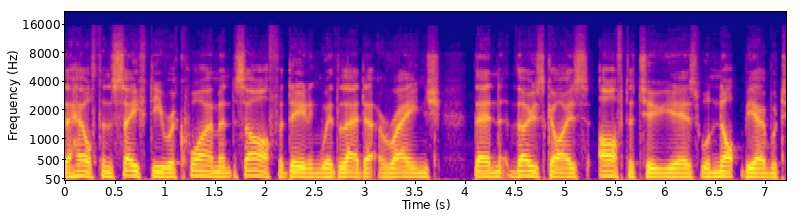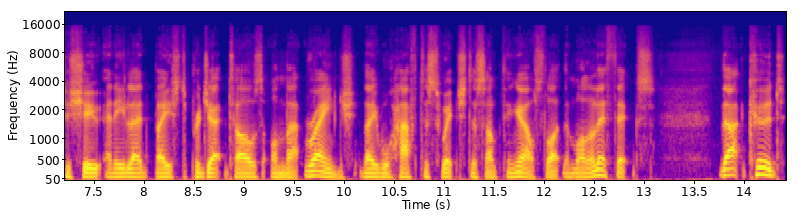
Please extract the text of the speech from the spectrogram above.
the health and safety requirements are for dealing with lead at a range, then those guys after two years will not be able to shoot any lead based projectiles on that range. They will have to switch to something else like the monolithics that could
